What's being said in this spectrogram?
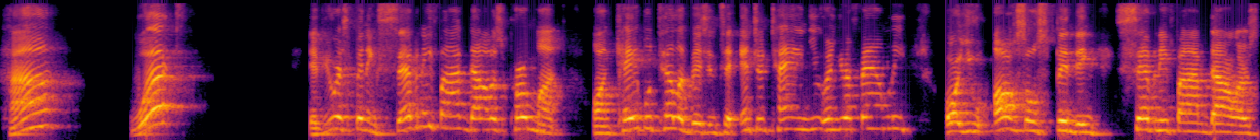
Huh? What? If you are spending $75 per month on cable television to entertain you and your family, or you also spending $75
